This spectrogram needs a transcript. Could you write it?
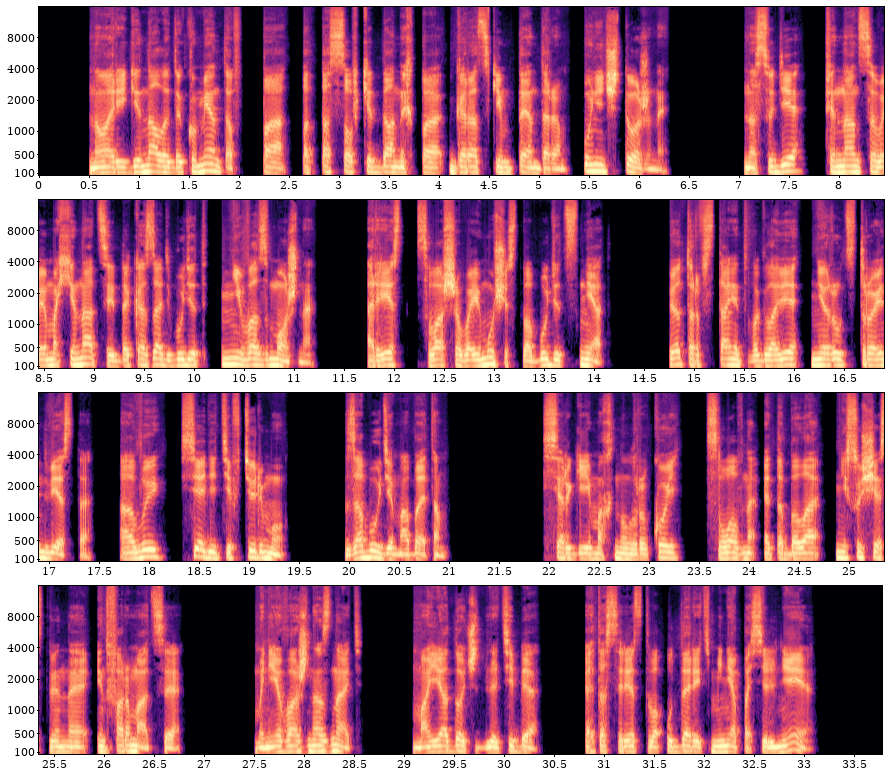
Но оригиналы документов по подтасовке данных по городским тендерам уничтожены. На суде финансовые махинации доказать будет невозможно. Арест с вашего имущества будет снят. Петр встанет во главе Нерудстройинвеста, а вы сядете в тюрьму. Забудем об этом. Сергей махнул рукой, словно это была несущественная информация. Мне важно знать, моя дочь для тебя – это средство ударить меня посильнее?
